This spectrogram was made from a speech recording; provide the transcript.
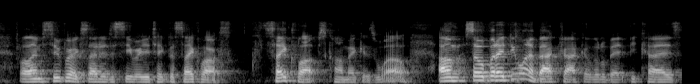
well, I'm super excited to see where you take the Cyclops Cyclops comic as well. Um, so, but I do want to backtrack a little bit because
